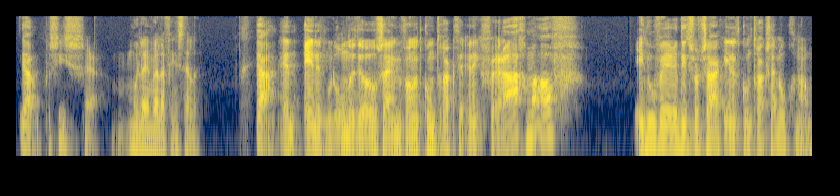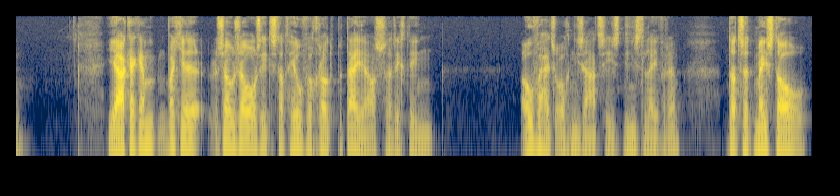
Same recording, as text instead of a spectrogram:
Ja, precies. Ja, moet je alleen wel even instellen. Ja, en, en het moet onderdeel zijn van het contract. En ik vraag me af in hoeverre dit soort zaken in het contract zijn opgenomen. Ja, kijk, en wat je sowieso al ziet, is dat heel veel grote partijen, als ze richting overheidsorganisaties diensten leveren, dat ze het meestal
